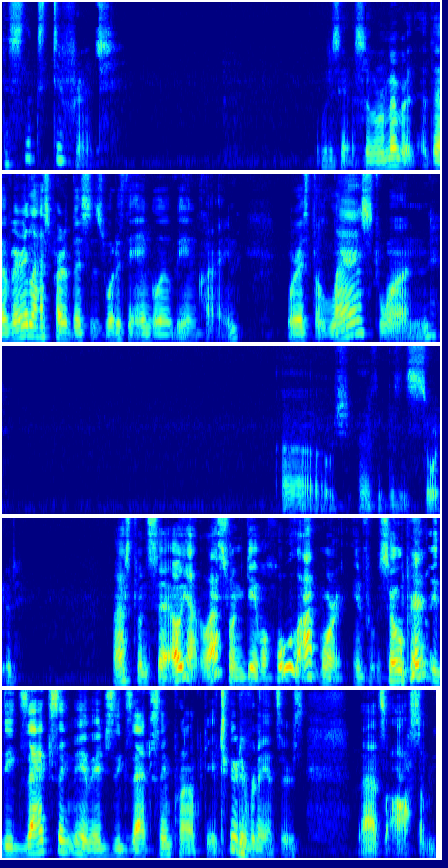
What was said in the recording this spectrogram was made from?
this looks different. What is it? So remember, the very last part of this is what is the angle of the incline, whereas the last one uh, which I think this is sorted. Last one said, oh yeah, the last one gave a whole lot more info. So apparently the exact same image, the exact same prompt gave two different answers. That's awesome.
